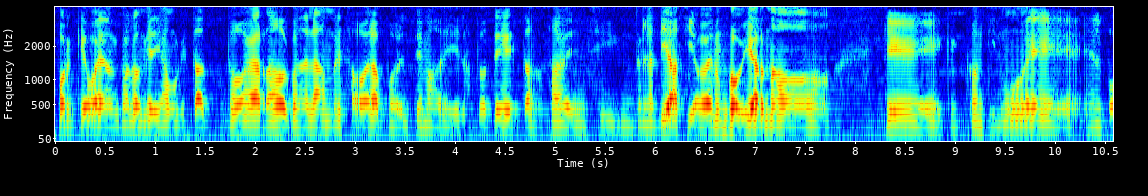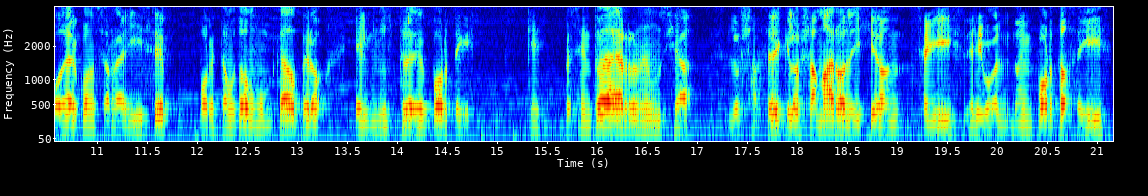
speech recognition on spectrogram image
porque bueno, en Colombia digamos que está todo agarrado con alambres ahora por el tema de las protestas, no saben si relativa si va a haber un gobierno que, continúe en el poder cuando se realice, porque está todo muy complicado, pero el ministro de Deporte que, presentó la renuncia, lo se ve que lo llamaron, le dijeron, seguís, no importa, seguís,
